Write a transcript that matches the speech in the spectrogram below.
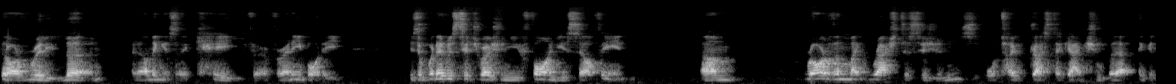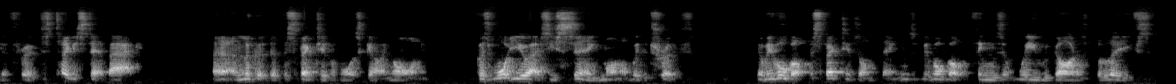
that I've really learned, and I think it's a key for, for anybody, is that whatever situation you find yourself in, um, rather than make rash decisions or take drastic action without thinking it through, just take a step back and, and look at the perspective of what's going on. Because what you're actually seeing might not be the truth. You know, we've all got perspectives on things. We've all got things that we regard as beliefs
